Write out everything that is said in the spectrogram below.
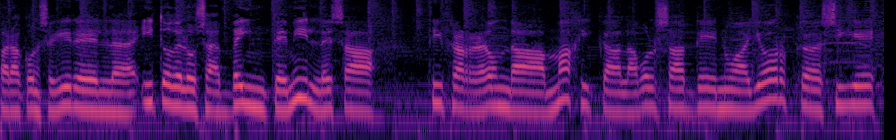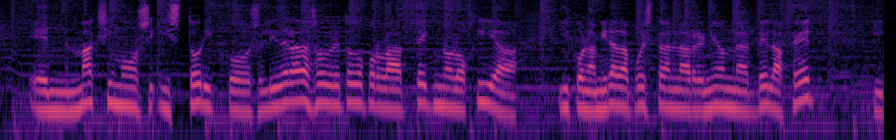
para conseguir el eh, hito de los 20.000, eh, esa cifra redonda mágica. La bolsa de Nueva York sigue en máximos históricos, liderada sobre todo por la tecnología y con la mirada puesta en la reunión de la Fed y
